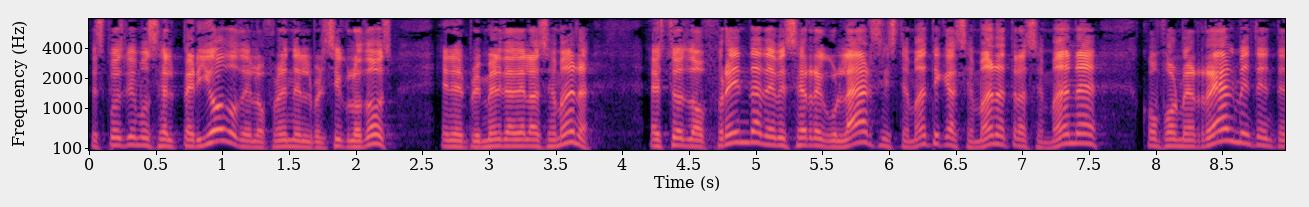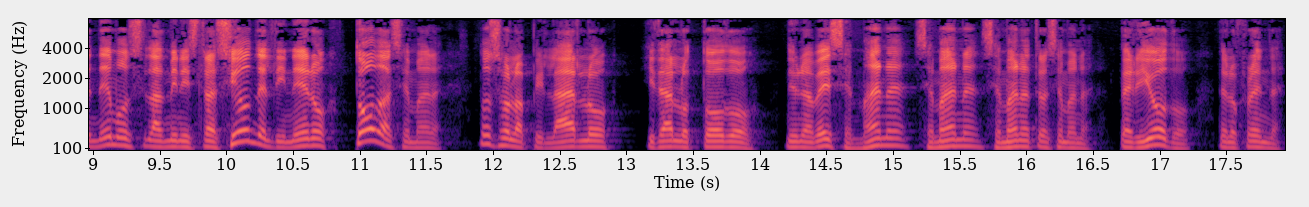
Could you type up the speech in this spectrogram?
Después vimos el periodo de la ofrenda en el versículo 2, en el primer día de la semana. Esto es la ofrenda, debe ser regular, sistemática, semana tras semana, conforme realmente entendemos la administración del dinero toda semana no solo apilarlo y darlo todo de una vez, semana, semana, semana tras semana, periodo de la ofrenda.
